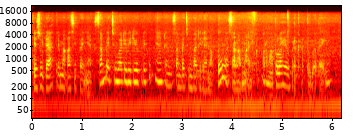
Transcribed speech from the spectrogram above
Ya sudah terima kasih banyak. Sampai jumpa di video berikutnya dan sampai jumpa di lain waktu. Wassalamualaikum warahmatullahi wabarakatuh. Bye bye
